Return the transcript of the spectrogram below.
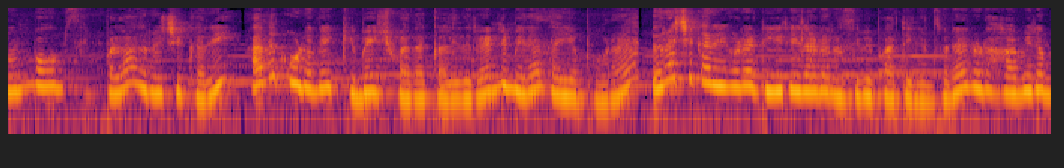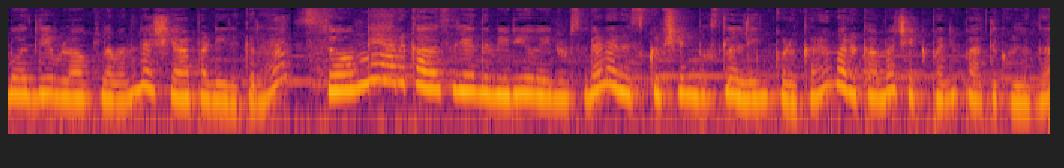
ரொம்பவும் சிம்பிளா இறைச்சி கறி. அது கூடவே கிபேஜ் வதக்கல். இது ரெண்டுமே தான் செய்ய போறேன். இறைச்சி கறியோட டீட்டெயிலான ரெசிபி பாத்தீங்கன்னு சொன்னா என்னோட ஹபிட பர்த்டே vlogல வந்து நான் ஷேர் பண்ணியிருக்கிறேன். ஸோ உங்க யாருக்காவது சரி அந்த வீடியோ வேணும்னு சொன்னா நான் டிஸ்கிரிப்ஷன் பாக்ஸ்ல லிங்க் கொடுக்குறேன். மறக்காம செக் பண்ணி பாத்துக்கொள்ளுங்க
